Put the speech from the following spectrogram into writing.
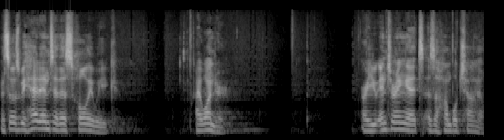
And so, as we head into this Holy Week, I wonder are you entering it as a humble child?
